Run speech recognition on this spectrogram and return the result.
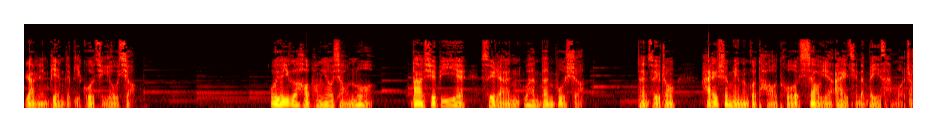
让人变得比过去优秀。我有一个好朋友小诺，大学毕业虽然万般不舍，但最终还是没能够逃脱校园爱情的悲惨魔咒，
